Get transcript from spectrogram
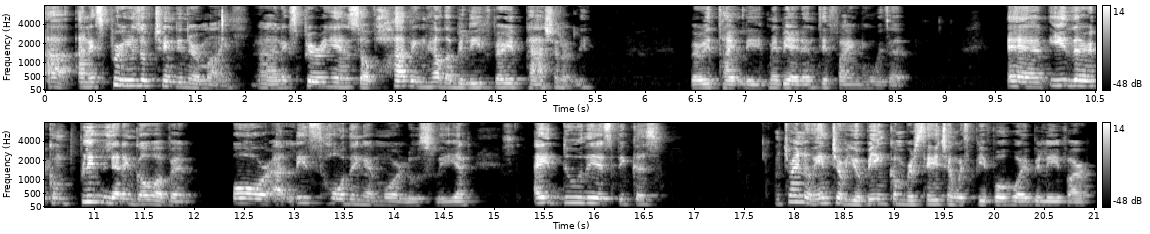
uh, an experience of changing their mind, an experience of having held a belief very passionately, very tightly, maybe identifying with it, and either completely letting go of it or at least holding it more loosely. And I do this because I'm trying to interview, be in conversation with people who I believe are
